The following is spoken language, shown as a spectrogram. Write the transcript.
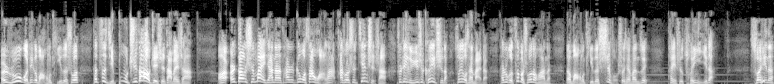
而如果这个网红蹄子说他自己不知道这是大白鲨。啊，而当时卖家呢，他是跟我撒谎了，他说是尖齿鲨，说这个鱼是可以吃的，所以我才买的。他如果这么说的话呢，那网红蹄子是否涉嫌犯罪，他也是存疑的。所以呢，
